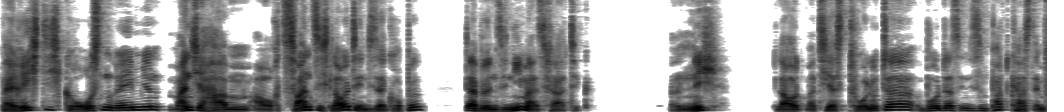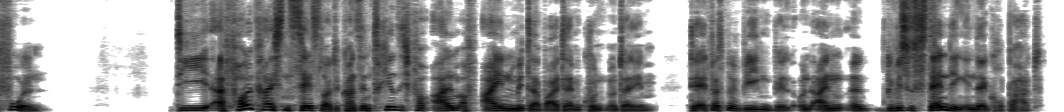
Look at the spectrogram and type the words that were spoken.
Bei richtig großen Gremien, manche haben auch 20 Leute in dieser Gruppe, da würden sie niemals fertig. Äh, nicht? Laut Matthias Torluther wurde das in diesem Podcast empfohlen. Die erfolgreichsten Sales-Leute konzentrieren sich vor allem auf einen Mitarbeiter im Kundenunternehmen, der etwas bewegen will und ein äh, gewisses Standing in der Gruppe hat.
